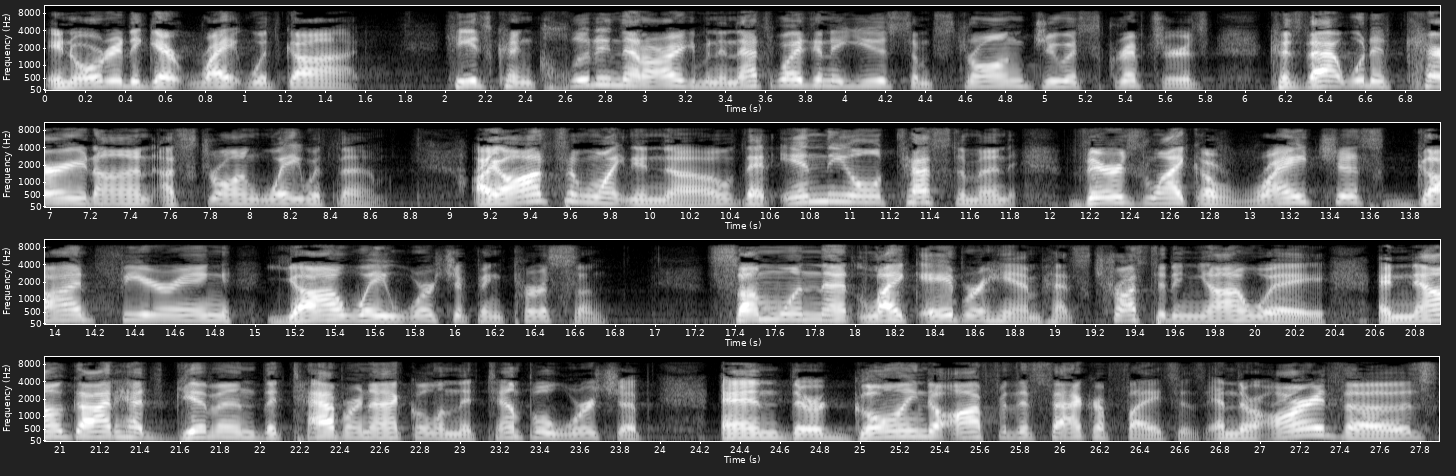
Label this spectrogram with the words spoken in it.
in order to get right with God. He's concluding that argument, and that's why he's going to use some strong Jewish scriptures, because that would have carried on a strong way with them. I also want you to know that in the Old Testament, there's like a righteous, God fearing, Yahweh worshiping person. Someone that, like Abraham, has trusted in Yahweh, and now God has given the tabernacle and the temple worship, and they're going to offer the sacrifices. And there are those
